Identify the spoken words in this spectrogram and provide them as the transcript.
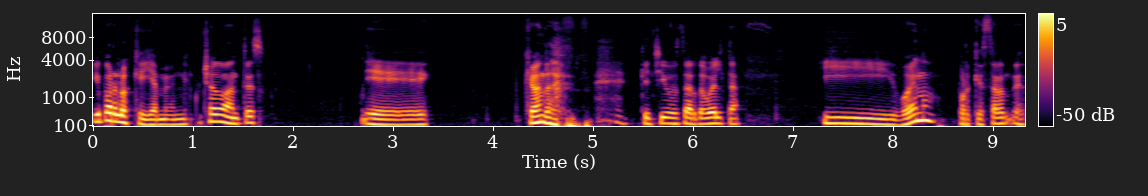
Y para los que ya me han escuchado antes, eh, ¿qué onda? qué chivo estar de vuelta. Y bueno, porque, estar, eh,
